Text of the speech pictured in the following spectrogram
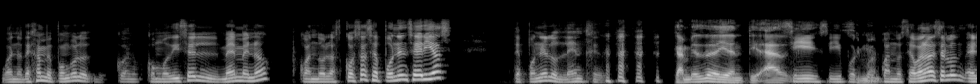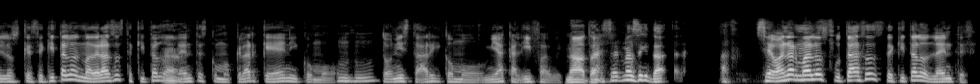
bueno, déjame pongo, como dice el meme, ¿no? Cuando las cosas se ponen serias, te pone los lentes. Cambias de identidad. Sí, sí, porque cuando se van a hacer los, los que se quitan los madrazos, te quitan los ah. lentes como Clark Kent y como Tony Stark y como Mia Khalifa, güey. No, Tony Stark no se quita. Se van a armar los putazos, te quitan los lentes.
